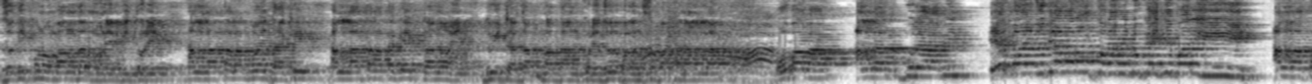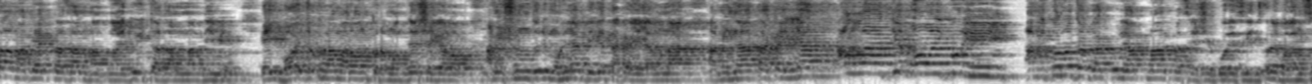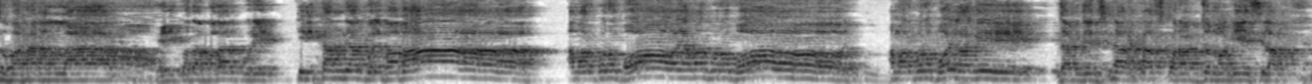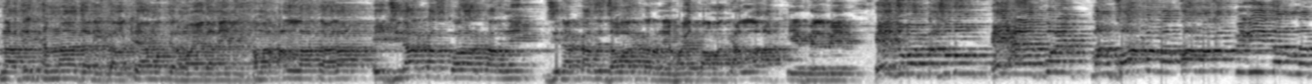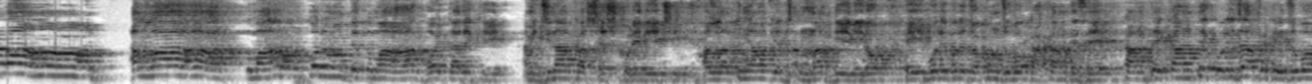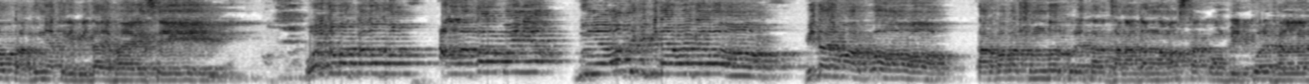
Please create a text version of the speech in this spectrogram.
যদি কোনো বান্দার মনের ভিতরে আল্লাহ তালার ভয় থাকে, আল্লাহ তালা তাকে একটা নয়, দুইটা জান্নাত দান করে জোরে বলেন সুবহানাল্লাহ। ও বাবা, আল্লাহ রাব্বুল আলামিন এর ভয় যদি আমার অন্তরে আমি ঢুকাইতে পারি, আল্লাহ তাআলা আমাকে একটা জান্নাত নয়, দুইটা জান্নাত দিবে। এই ভয় যখন আমার অন্তরের মধ্যে এসে গেল, আমি সুন্দরী মহিলার দিকে তাকাইলাম না, আমি না তাকাইয়া আল্লাহকে ভয় করি, আমি দরজাটা খুলে আপনার কাছে এসে পড়েছি, জোরে বলেন সুবহানাল্লাহ। এই কথা বলার পরে তিনি কান্দে আর বলে, বাবা, আমার বড় ভয়, আমার বড় ভয়। আমার বড় ভয় লাগে যে আমি যে জিনার কাজ করার জন্য গিয়েছিলাম। না যে, না জানি কাল কেয়ামতের ময়দানে আমার আল্লাহ তাআলা এই জিনার কাজ করার কারণে, জিনার কাজে যাওয়ার কারণে হয়তো আমাকে আল্লাহ আটকিয়ে ফেলবে। এই যুবকটা শুধু অন্তরের মধ্যে তোমার ভয়টা রেখে আমি জিনার কাজ শেষ করে দিয়েছি। আল্লাহ, তুমি আমাকে জান্নাত দিয়ে দিল। এই বলে বলে যখন যুবকটা কাঁদতেছে কানতে কানতে কলিজা ফেটে যুবকটা দুনিয়া থেকে বিদায় হয়ে গেছে। ওই যুবকটা যখন আল্লাহ তালা বই নিয়ে দুনিয়া থেকে বিদায় হয়ে গেল, বিদায় হওয়ার পর তার বাবা সুন্দর করে তার জানাজার নামাজটা কমপ্লিট করে ফেললেন।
